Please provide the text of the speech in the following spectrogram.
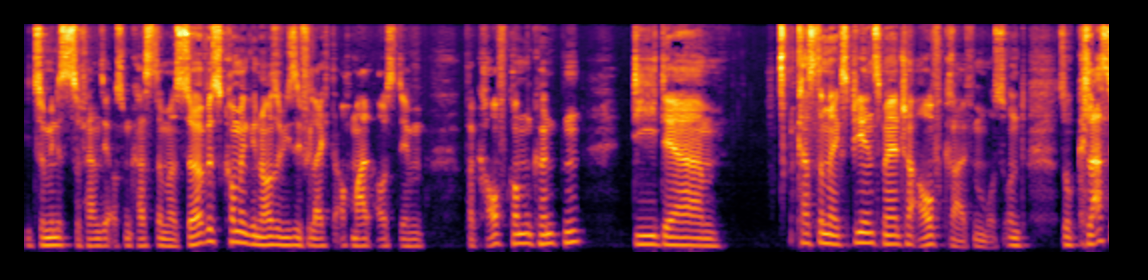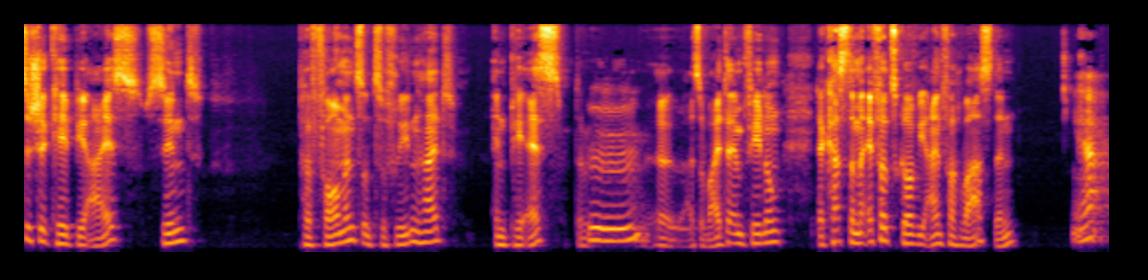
die zumindest sofern sie aus dem Customer Service kommen, genauso wie sie vielleicht auch mal aus dem Verkauf kommen könnten, die der Customer Experience Manager aufgreifen muss. Und so klassische KPIs sind Performance und Zufriedenheit, NPS, mhm. äh, also Weiterempfehlung. Der Customer Effort Score, wie einfach war es denn? Ja.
